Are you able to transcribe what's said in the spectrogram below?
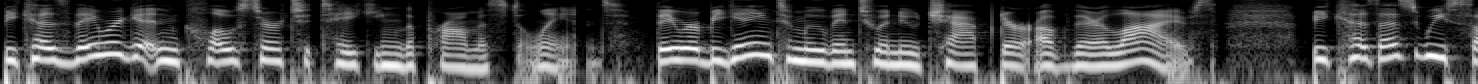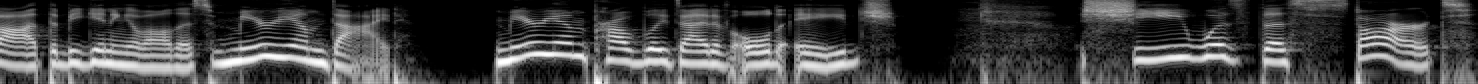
because they were getting closer to taking the promised land. They were beginning to move into a new chapter of their lives. Because as we saw at the beginning of all this, Miriam died. Miriam probably died of old age. She was the start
